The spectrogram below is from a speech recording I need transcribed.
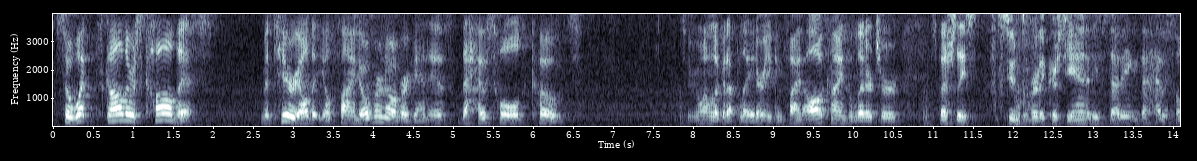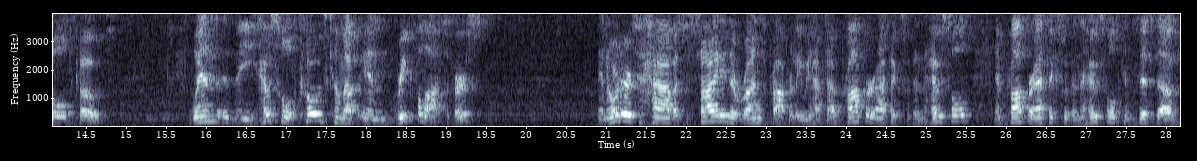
So, what scholars call this material that you'll find over and over again is the household codes. So, if you want to look it up later, you can find all kinds of literature, especially students of early Christianity, studying the household codes. When the household codes come up in Greek philosophers, in order to have a society that runs properly, we have to have proper ethics within the household, and proper ethics within the household consist of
